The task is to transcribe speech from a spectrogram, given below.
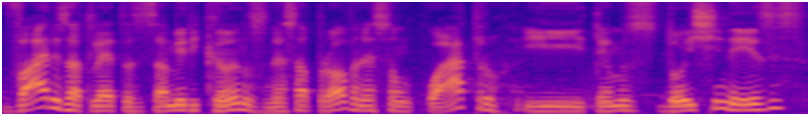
Vários atletas americanos nessa prova, né? São quatro e temos dois chineses.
